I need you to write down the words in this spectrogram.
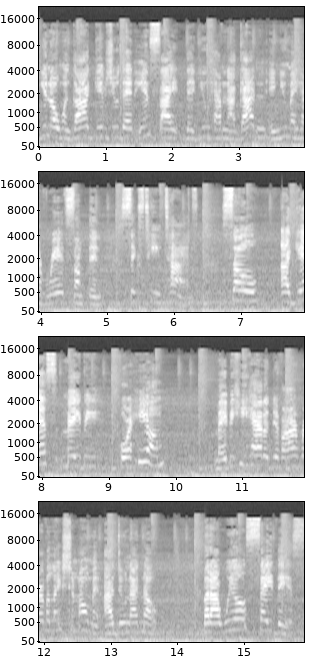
you know, when God gives you that insight that you have not gotten, and you may have read something 16 times. So I guess maybe for him, maybe he had a divine revelation moment. I do not know. But I will say this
